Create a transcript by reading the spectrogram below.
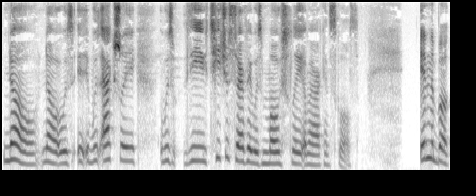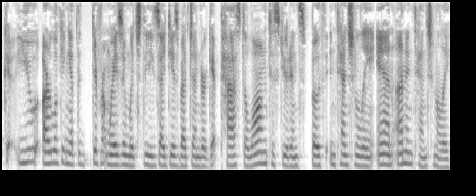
No, no, it was it was actually it was the teacher survey was mostly American schools. In the book, you are looking at the different ways in which these ideas about gender get passed along to students, both intentionally and unintentionally.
